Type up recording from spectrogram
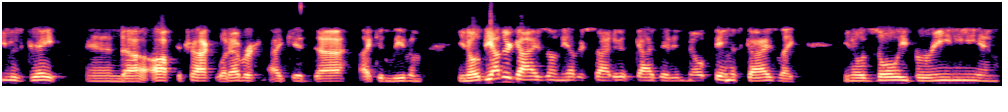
he was great and uh, off the track, whatever, I could uh, I could leave them. You know, the other guys on the other side of it, guys I didn't know, famous guys like you know Zoli Berenyi and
